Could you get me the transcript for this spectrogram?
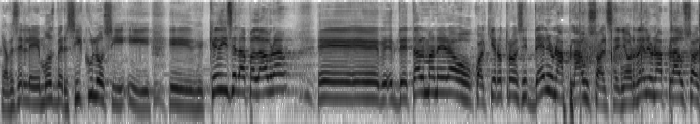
Y a veces leemos versículos y, ¿qué dice la palabra? Eh, de tal manera o cualquier otro decir, dele un aplauso al Señor, dele un aplauso al...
